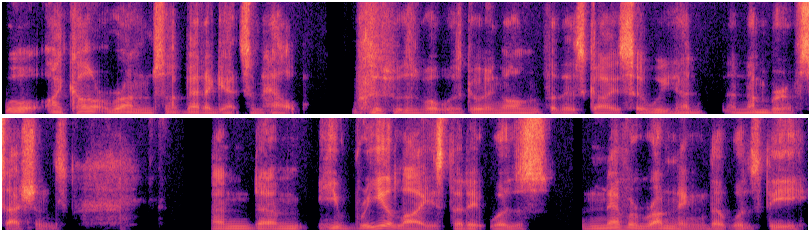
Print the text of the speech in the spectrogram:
well, I can't run, so I better get some help. This was what was going on for this guy. So we had a number of sessions, and um, he realized that it was never running that was the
